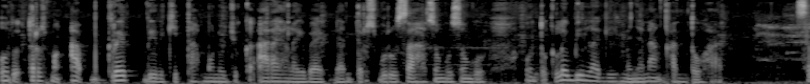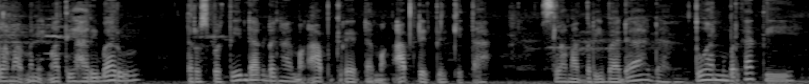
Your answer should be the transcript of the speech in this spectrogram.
untuk terus mengupgrade diri kita menuju ke arah yang lebih baik dan terus berusaha sungguh-sungguh untuk lebih lagi menyenangkan Tuhan. Selamat menikmati hari baru, terus bertindak dengan mengupgrade dan mengupdate diri kita. Selamat beribadah dan Tuhan memberkati.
